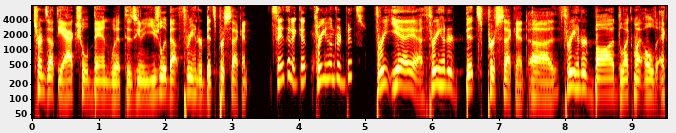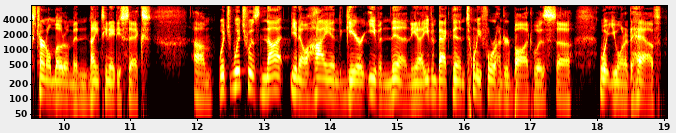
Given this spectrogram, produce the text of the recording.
turns out the actual bandwidth is you know usually about 300 bits per second. Say that again. 300 bits? Three, yeah, yeah, 300 bits per second. Uh, 300 baud, like my old external modem in 1986. Um, which which was not you know high end gear even then. You know, even back then, 2400 baud was uh, what you wanted to have.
